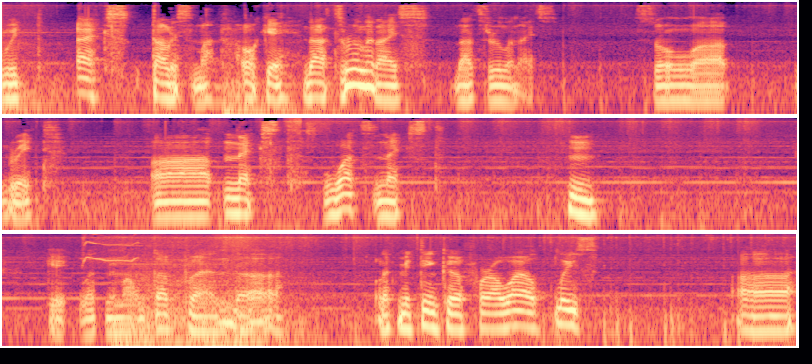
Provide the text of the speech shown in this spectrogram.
With X talisman. Okay, that's really nice. That's really nice. So, uh, great. Uh, next. What's next? Hmm. Okay, let me mount up and, uh, let me think uh, for a while, please. Uh,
